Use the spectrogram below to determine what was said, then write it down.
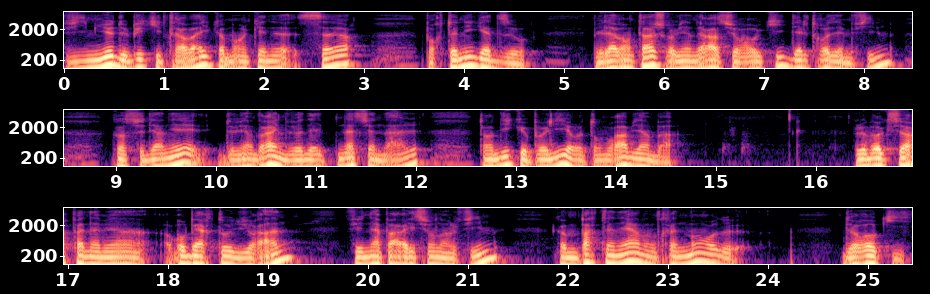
vit mieux depuis qu'il travaille comme encaisseur pour Tony Gazzo. Mais l'avantage reviendra sur Rocky dès le troisième film, quand ce dernier deviendra une vedette nationale, tandis que Polly retombera bien bas. Le boxeur panaméen Roberto Duran fait une apparition dans le film comme partenaire d'entraînement de, de Rocky.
